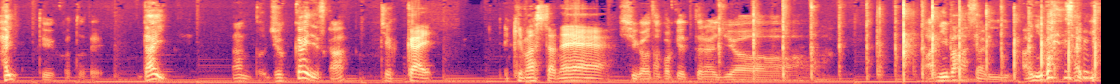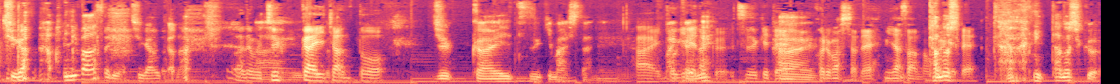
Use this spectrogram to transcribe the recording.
はい、ということで、第、なんと10回ですか？10回来ましたね。仕事ポケットラジオ。アニバーサリー、アニバーサリー違う、アニバーサリーは違うかな。あでもはい10回ちゃんと、10回続きましたね。はい、途切れなく続けてはいこれましたね。皆さんのおかげ楽しではい楽しく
